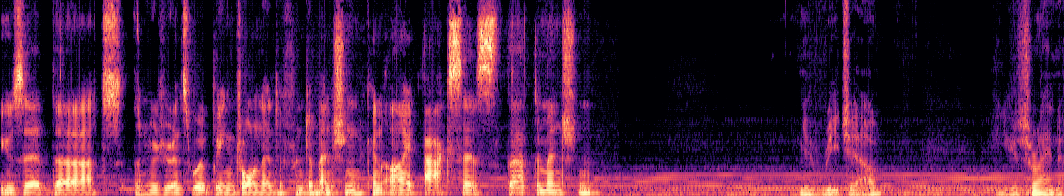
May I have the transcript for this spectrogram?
You said that the nutrients were being drawn in a different dimension. Can I access that dimension? You reach out and you're trying to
